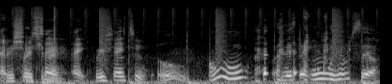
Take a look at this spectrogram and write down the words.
appreciate you, man. Hey, appreciate you. Ooh. Ooh, Mr. Ooh himself.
